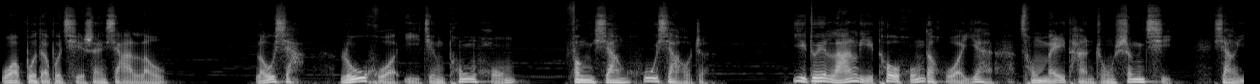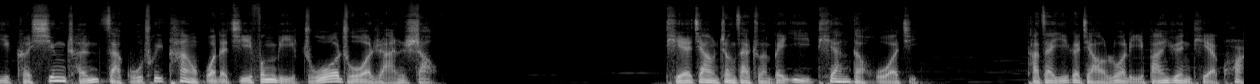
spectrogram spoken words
我不得不起身下楼，楼下炉火已经通红，风箱呼啸着。一堆蓝里透红的火焰从煤炭中升起，像一颗星辰在鼓吹炭火的疾风里灼灼燃烧。铁匠正在准备一天的活计。他在一个角落里搬运铁块，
